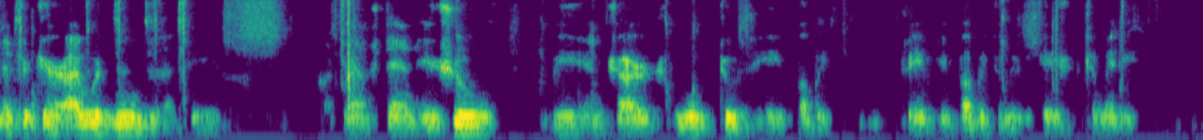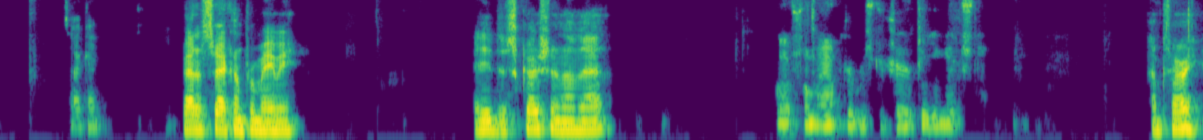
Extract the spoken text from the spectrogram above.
Mr. Chair, I would move that the grandstand issue be in charge, move to the Public Safety, Public Communication Committee. Second. got a second from Amy? Any discussion on that? I'll have some after, Mr. Chair, for the next. I'm sorry?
